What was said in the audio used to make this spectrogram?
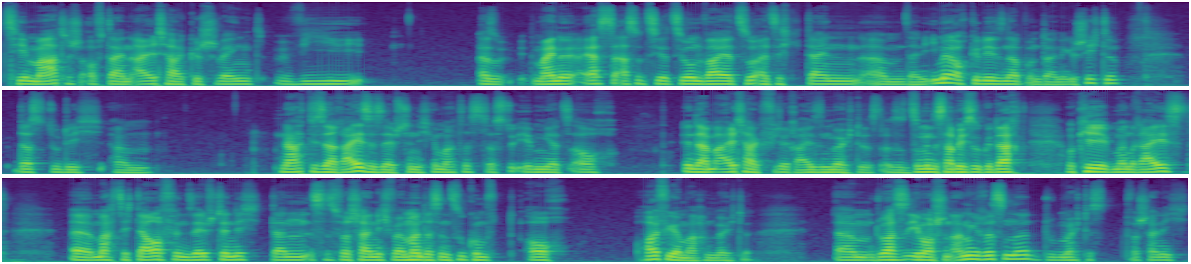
thematisch auf deinen Alltag geschwenkt, wie also meine erste Assoziation war jetzt so, als ich dein, ähm, deine E-Mail auch gelesen habe und deine Geschichte, dass du dich ähm, nach dieser Reise selbstständig gemacht hast, dass du eben jetzt auch in deinem Alltag viel reisen möchtest. Also zumindest habe ich so gedacht, okay, man reist, äh, macht sich daraufhin selbstständig, dann ist es wahrscheinlich, weil man das in Zukunft auch häufiger machen möchte. Ähm, du hast es eben auch schon angerissen, ne? du möchtest wahrscheinlich,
